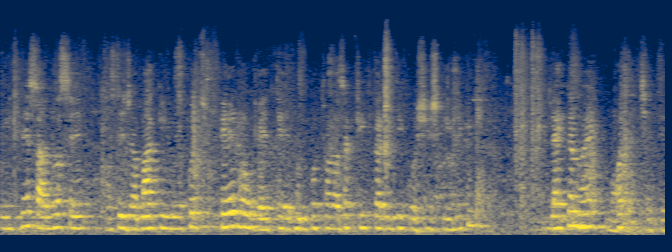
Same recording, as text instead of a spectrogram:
तो इतने सालों से उसने जमा की हुई, कुछ फेल हो गए थे, उनको थोड़ा सा ठीक करने की कोशिश की, लेकिन ब्लैक एंड वाइट बहुत अच्छे थे।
